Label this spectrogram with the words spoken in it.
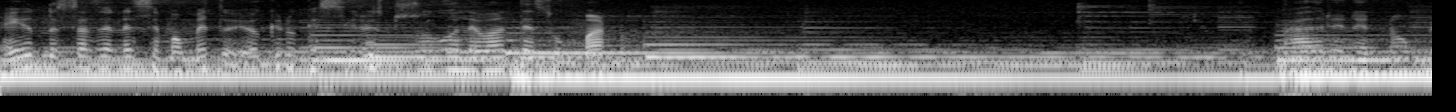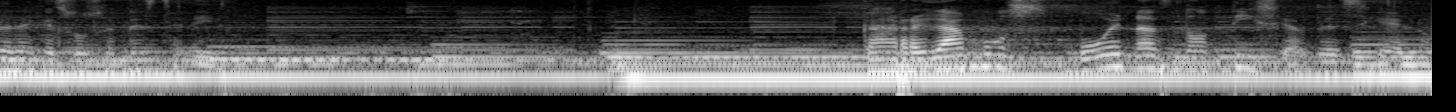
ahí donde estás en ese momento, yo quiero que cierres tus ojos, levantes su mano. Padre, en el nombre de Jesús en este día, cargamos buenas noticias del cielo.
